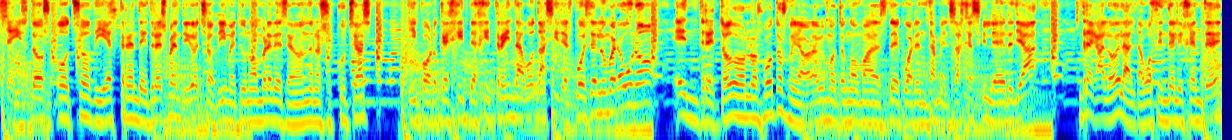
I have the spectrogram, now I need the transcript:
628 10 33 28. Dime tu nombre, desde dónde nos escuchas y por qué Hit de Hit 30 votas. Y después del número 1, entre todos los votos, mira, ahora mismo tengo más de 40 mensajes sin leer ya. Regalo el altavoz inteligente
